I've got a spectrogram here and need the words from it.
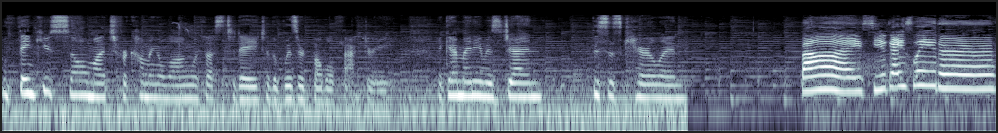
Well, thank you so much for coming along with us today to the Wizard Bubble Factory. Again, my name is Jen. This is Carolyn. Bye. See you guys later.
